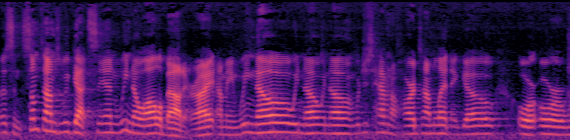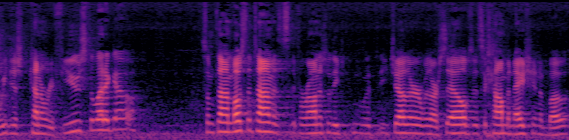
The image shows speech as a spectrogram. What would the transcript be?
listen, sometimes we've got sin, we know all about it, right? I mean, we know, we know, we know, and we're just having a hard time letting it go, or, or we just kind of refuse to let it go. Sometimes, most of the time, if we're honest with each, with each other, with ourselves, it's a combination of both.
